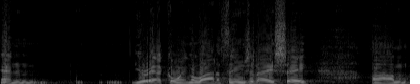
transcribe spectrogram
And you're echoing a lot of things that I say. Um,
